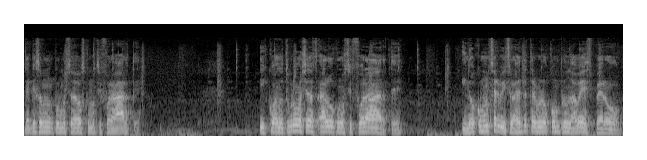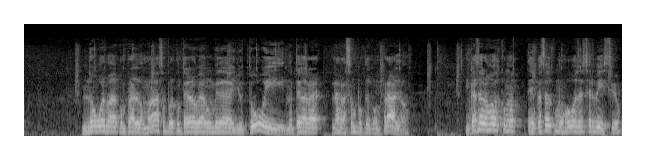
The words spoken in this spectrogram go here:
ya que son promocionados como si fuera arte. Y cuando tú promocionas algo como si fuera arte, y no como un servicio, la gente tal vez lo compra una vez, pero no vuelvan a comprarlo más, o por el contrario vean un video de YouTube y no tengan la, razón por qué comprarlo. En caso de los juegos como, en caso de como juegos de servicio,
